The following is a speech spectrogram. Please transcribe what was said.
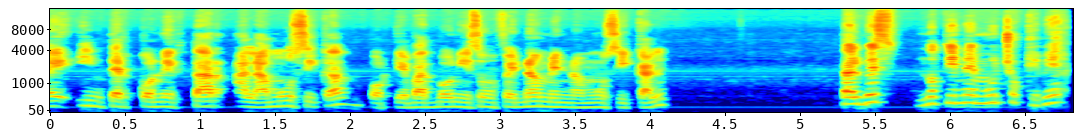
e interconectar a la música, porque Bad Bunny es un fenómeno musical, tal vez no tiene mucho que ver,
